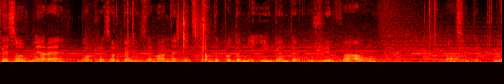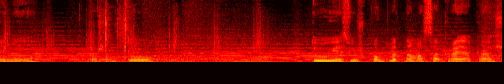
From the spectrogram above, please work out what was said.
Te są w miarę dobrze zorganizowane, więc prawdopodobnie ich będę używał. Was odepniemy. Zapraszam tu. Tu jest już kompletna masakra jakaś.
